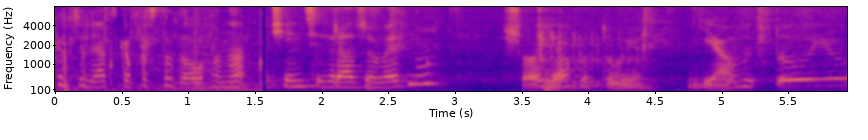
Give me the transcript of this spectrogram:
канцелярська, просто довго. На чинці зразу видно, що я готую. Я готую.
